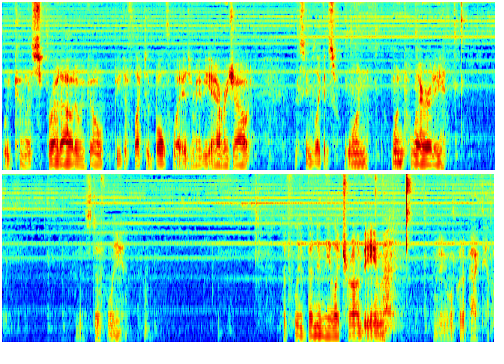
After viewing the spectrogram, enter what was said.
would kind of spread out. It would go be deflected both ways, or maybe average out. It seems like it's one one polarity. It's definitely definitely bending the electron beam. Maybe we'll put it back the other cool,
